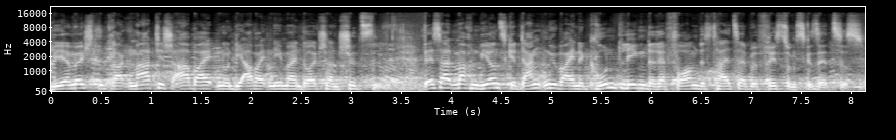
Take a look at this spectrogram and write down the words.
wir möchten pragmatisch arbeiten und die Arbeitnehmer in Deutschland schützen. Deshalb machen wir uns Gedanken über eine grundlegende Reform des Teilzeitbefristungsgesetzes.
